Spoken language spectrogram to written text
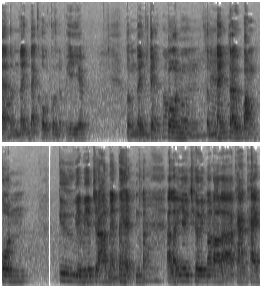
តែទំនិញដែលខូចគុណភាពទំនិញកិច្ចពន្ធទំនិញត្រូវបង់ពន្ធគឺវាមានច្រើនមែនតើចាឥឡូវយើងឈើញមកដល់អាខាងខេត្ត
